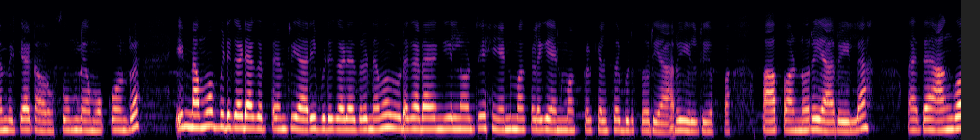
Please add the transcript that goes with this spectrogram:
ಅಂದು ಕೇಟ ಅವ್ರು ಸುಮ್ಮನೆ ಮಲ್ಕೊಂಡ್ರೆ. ಇನ್ನು ನಮ್ಮ ಬಿಡುಗಡೆ ಆಗುತ್ತೇನ್ರಿ ಯಾರಿಗೆ ಬಿಡುಗಡೆ ಆದ್ರೆ ನಮ್ಮ ಬಿಡುಗಡೆ ಆಗಂಗಿಲ್ಲ ನೋಡಿರಿ. ಹೆಣ್ಣು ಮಕ್ಕಳಿಗೆ ಹೆಣ್ಮಕ್ಳು ಕೆಲಸ ಬಿಡಿಸೋರು ಯಾರೂ ಇಲ್ಲ ರೀ ಅಪ್ಪ. ಪಾಪ ಅನ್ನೋರು ಯಾರೂ ಇಲ್ಲ. ಮತ್ತು ಹಂಗೋ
